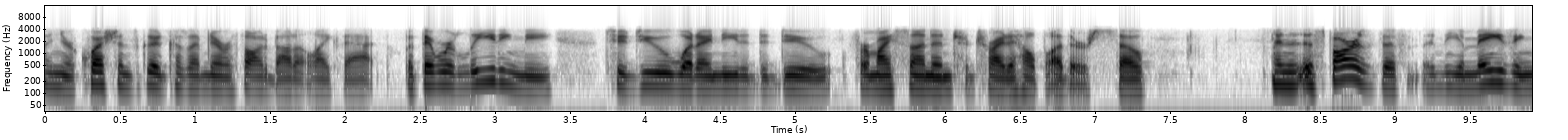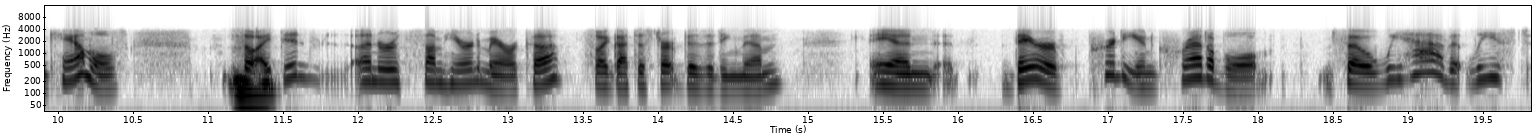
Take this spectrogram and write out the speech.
and your question's good because I've never thought about it like that. But they were leading me to do what I needed to do for my son and to try to help others. So, and as far as the the amazing camels, so I Mhm. did unearth some here in America. So I got to start visiting them, and they're pretty incredible. So we have at least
